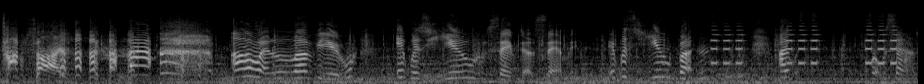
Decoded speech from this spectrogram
topside. oh, I love you. It was you who saved us, Sammy. It was you, Button. I... What was that?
